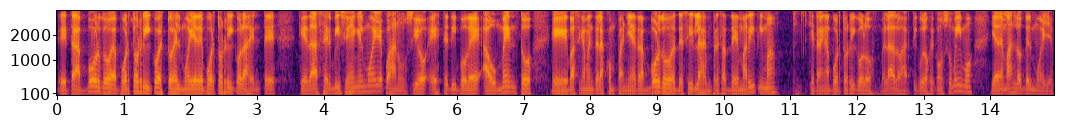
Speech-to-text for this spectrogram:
eh, transbordo a Puerto Rico. Esto es el muelle de Puerto Rico. La gente que da servicios en el muelle pues anunció este tipo de aumento. Eh, básicamente las compañías de transbordo, es decir, las empresas de marítimas que traen a Puerto Rico los, ¿verdad? los artículos que consumimos y además los del muelle.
